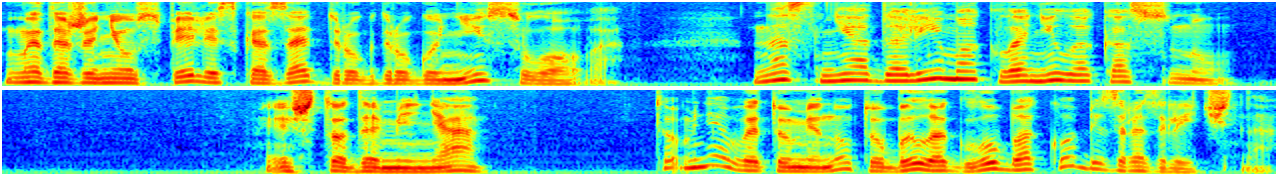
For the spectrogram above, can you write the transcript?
Мы даже не успели сказать друг другу ни слова. Нас неодолимо клонило ко сну — и что до меня, то мне в эту минуту было глубоко безразлично,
